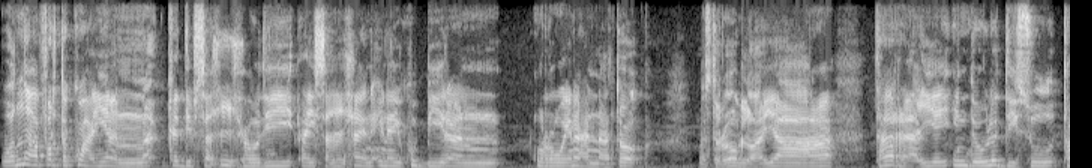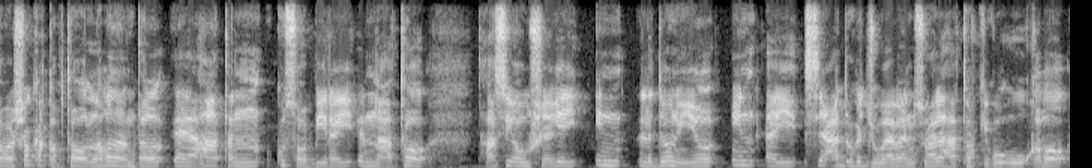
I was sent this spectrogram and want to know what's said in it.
wadnaha farta ku hayaan. Kadib saxiixoodii ay saxiixeen inay ku biiraan ururweynaha nato. Master oglo ayaa taa raaciyey in dowladdiisu tabasho ka qabto labadan dal ee haatan ku soo biiray nato taasi oo uu sheegay in la doonayo in ay si cad uga jawaabaan su'aalaha turkigu uu qabo.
